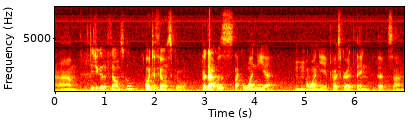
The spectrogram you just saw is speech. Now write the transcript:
Um, Did you go to film school? I went to film school, but that was like a one year, mm-hmm. a one year post grad thing. That um,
